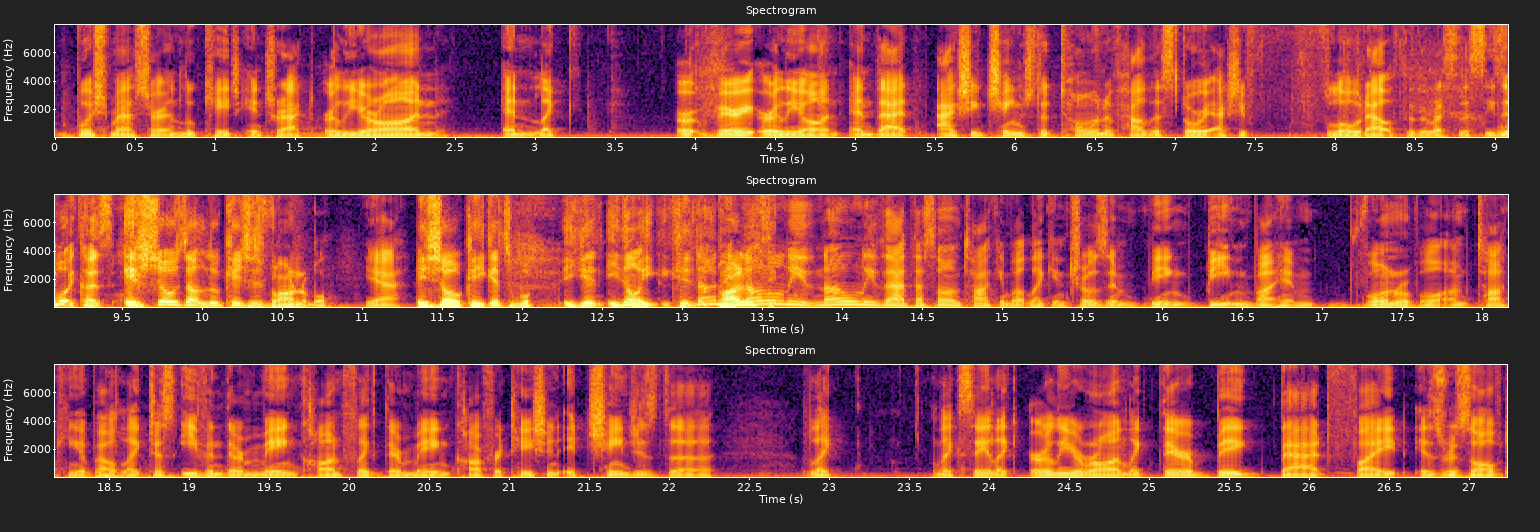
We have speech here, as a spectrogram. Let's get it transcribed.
Bushmaster and Luke Cage interact earlier on, and like er, very early on, and that actually changed the tone of how the story actually flowed out through the rest of the season. Well, because it shows that Luke Cage is vulnerable. yeah, It shows he gets he gets you know he, he- not, part not only not only that that's what i'm talking about like it shows him being beaten by him vulnerable i'm talking about like just even their main conflict their main confrontation it changes the like like say like earlier on like their big bad fight is resolved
